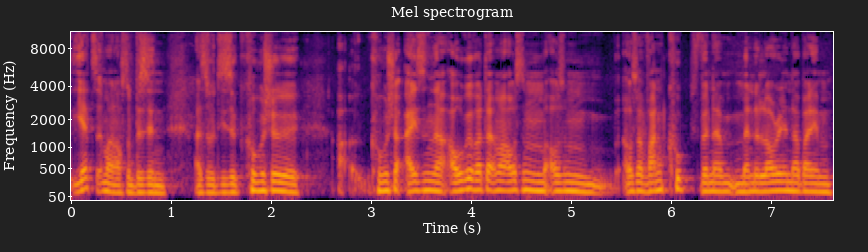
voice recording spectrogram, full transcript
jetzt immer noch so ein bisschen, also diese komische, komische eiserne Auge, was da immer aus, dem, aus, dem, aus der Wand guckt, wenn der Mandalorian da bei dem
